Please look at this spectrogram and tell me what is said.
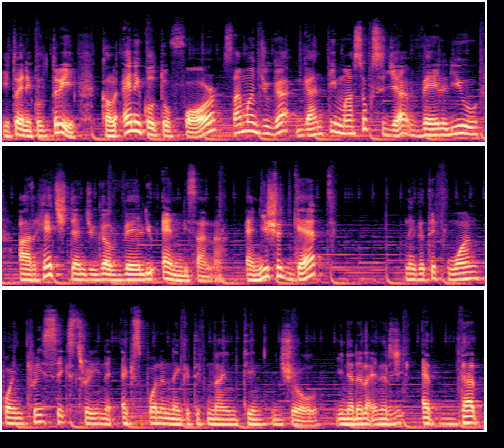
itu N equal to 3. Kalau N equal to 4, sama juga ganti masuk saja value RH dan juga value N di sana. And you should get negative 1.363 exponent negative 19 joule. Ini adalah energi at that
